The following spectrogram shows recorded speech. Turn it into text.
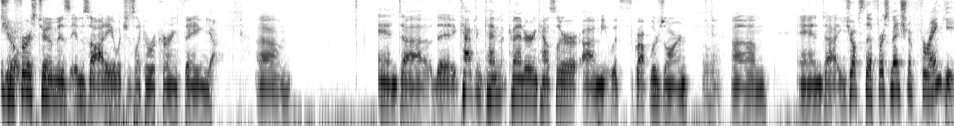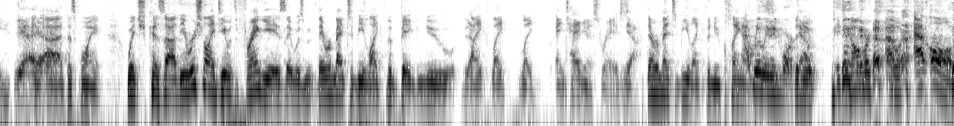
she know, refers to him as Imzadi, which is like a recurring thing. Yeah. Um, and uh, the captain, com- commander, and counselor uh, meet with Groppler Zorn. Mm-hmm. Um, and uh, he drops the first mention of Ferengi Yeah, at, yeah, uh, yeah. at this point, which because uh, the original idea with the Ferengi is it was they were meant to be like the big new like like like antagonist race. Yeah. they were meant to be like the new Klingons. That really didn't work The new- out. it did not work out at all.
